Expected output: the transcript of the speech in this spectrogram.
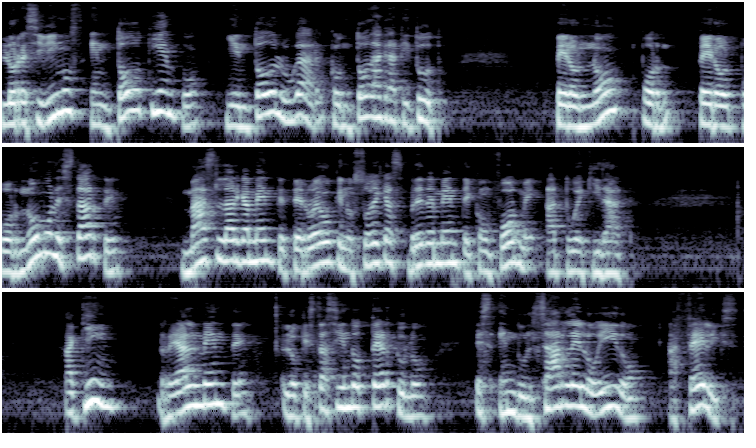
lo recibimos en todo tiempo y en todo lugar con toda gratitud. Pero no pero por no molestarte, más largamente te ruego que nos oigas brevemente conforme a tu equidad. Aquí realmente lo que está haciendo Tértulo es endulzarle el oído a Félix,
